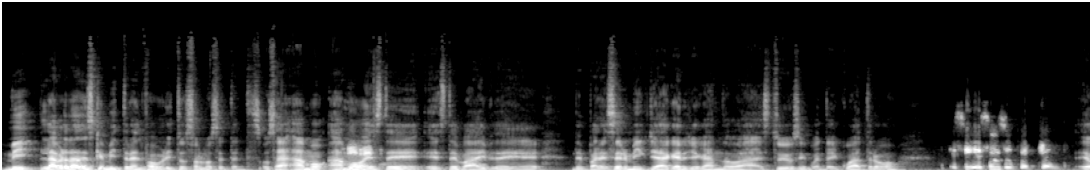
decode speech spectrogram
Mi, la verdad es que mi trend favorito son los 70s. O sea, amo, amo Sí. este, este vibe de, de parecer Mick Jagger llegando a Studio 54. Sí, es un super trend. eh,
